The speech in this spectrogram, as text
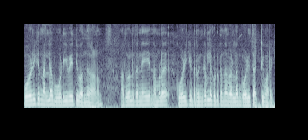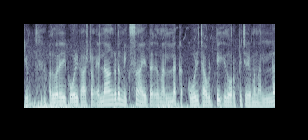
കോഴിക്ക് നല്ല ബോഡി വെയിറ്റ് വന്ന് കാണും. അതുപോലെ തന്നെ ഈ നമ്മൾ കോഴിക്ക് ഡ്രിങ്കറിൽ കൊടുക്കുന്ന വെള്ളം കോഴി തട്ടി തട്ടിമറിക്കും. അതുപോലെ ഈ കോഴി കാഷ്ടം എല്ലാം കൂടെ മിക്സ് ആയിട്ട് നല്ല കോഴി ചവിട്ടി ഇത് ഉറപ്പിച്ച് കഴിയുമ്പോൾ നല്ല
